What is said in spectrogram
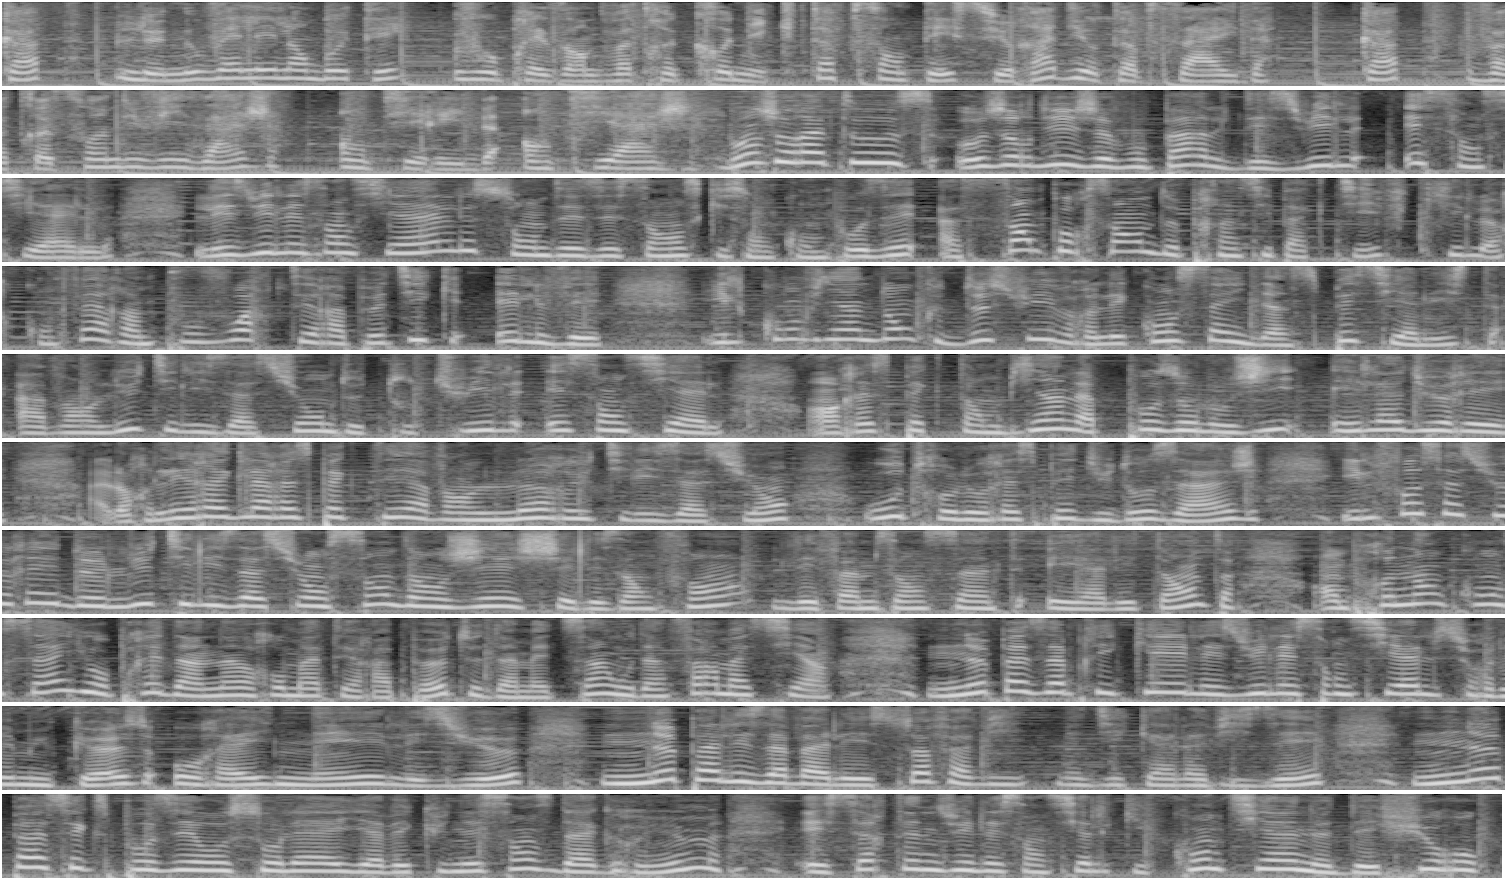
COP, le nouvel élan beauté, vous présente votre chronique Top Santé sur Radio Topside. COP, votre soin du visage, anti-rides, anti-âge. Bonjour à tous, aujourd'hui je vous parle des huiles essentielles. Les huiles essentielles sont des essences qui sont composées à 100% de principes actifs qui leur confèrent un pouvoir thérapeutique élevé. Il convient donc de suivre les conseils d'un spécialiste avant l'utilisation de toute huile essentielle, en respectant bien la posologie et la durée. Alors les règles à respecter avant leur utilisation, outre le respect du dosage, il faut s'assurer de l'utilisation sans danger chez les enfants, les femmes enceintes et allaitantes en prenant conseil auprès d'un aromathérapeute, d'un médecin ou d'un pharmacien. Ne pas appliquer les huiles essentielles sur les muqueuses, oreilles, nez, les yeux. Ne pas les avaler sauf avis médical avisé. Ne pas s'exposer au soleil avec une essence d'agrumes et certaines huiles essentielles qui contiennent des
